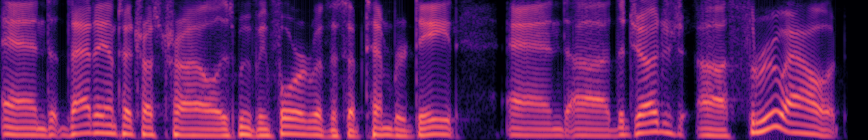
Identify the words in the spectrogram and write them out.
and that antitrust trial is moving forward with a September date. And uh, the judge uh, threw out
